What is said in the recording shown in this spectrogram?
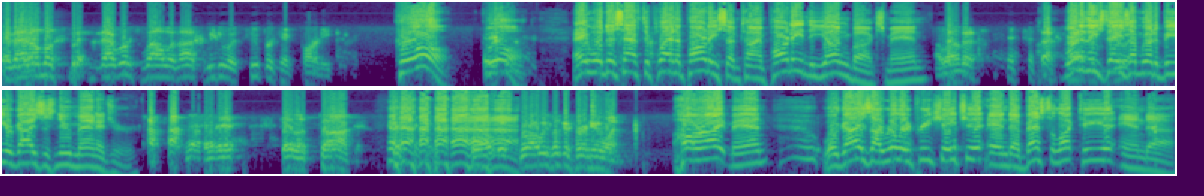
and that almost that works well with us. We do a super kick party. Cool, cool. Hey, we'll just have to plan a party sometime. Party the Young Bucks, man. I love it. One of these days, I'm going to be your guys' new manager. hey, let's talk. well, we're always looking for a new one. All right, man. Well, guys, I really appreciate you, and uh, best of luck to you. And uh,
